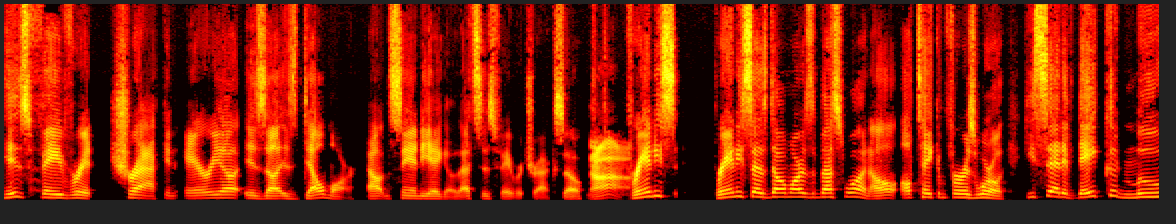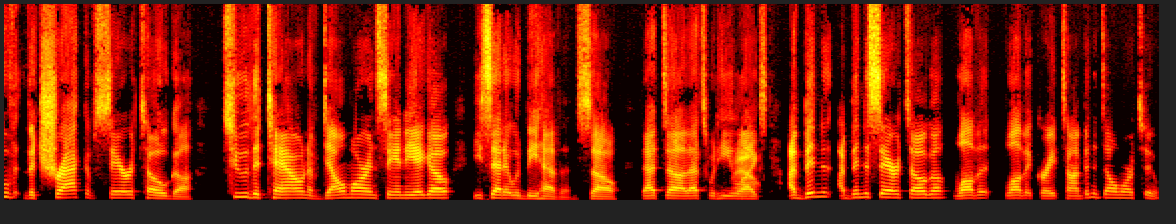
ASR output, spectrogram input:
his favorite track and area is uh, is Del Mar out in San Diego. That's his favorite track. So ah. Randy, Randy says Del Mar is the best one. I'll I'll take him for his world. He said if they could move the track of Saratoga to the town of Del Mar in San Diego, he said it would be heaven. So that uh, that's what he wow. likes. I've been to, I've been to Saratoga, love it, love it, great time. Been to Del Mar too,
